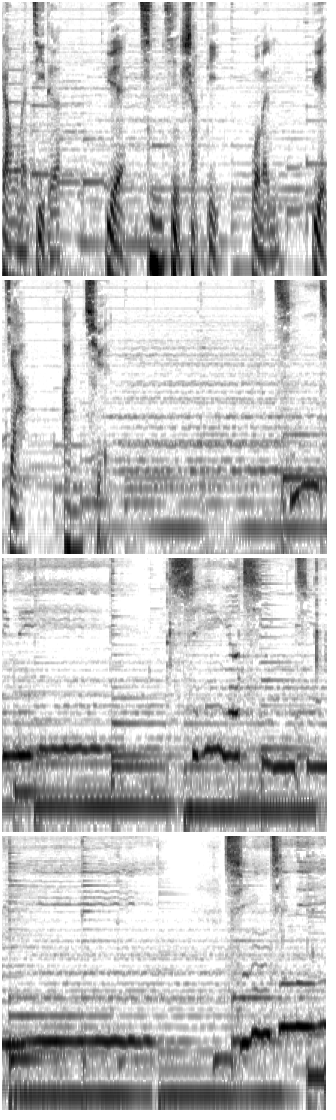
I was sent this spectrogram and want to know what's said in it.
让我们记得，越亲近上帝，我们越加安全。亲近你，心要亲近你，亲近你。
